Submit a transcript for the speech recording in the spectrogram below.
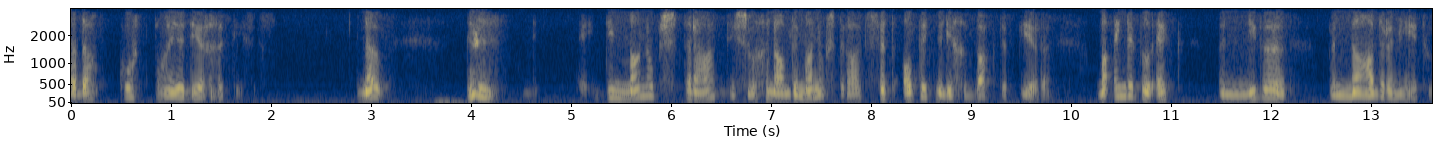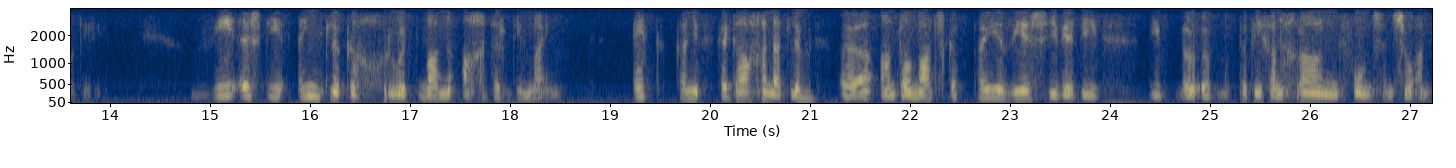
dat daar kortpaaie deurgekies is. Nou die man op straat, die sogenaamde man op straat sit altyd met die gebakte pere. Maar eintlik wil ek 'n nuwe benadering hê tot hierdie. Wie is die eintlike groot man agter die myn? Ek kan nie kyk daar gaan natuurlik 'n hmm. uh, aantal maatskappye wees, jy weet die die puppy uh, van graan fonds en so aan.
